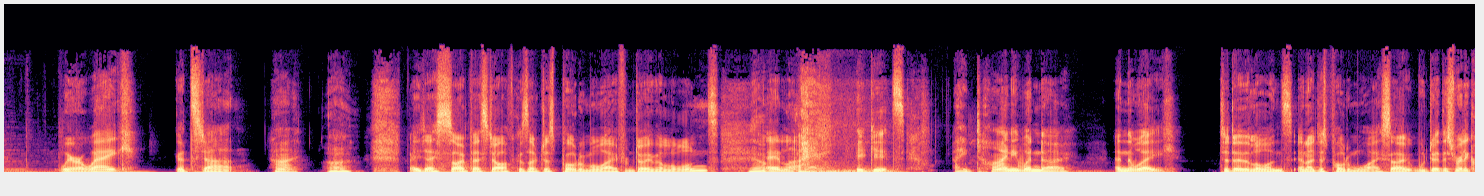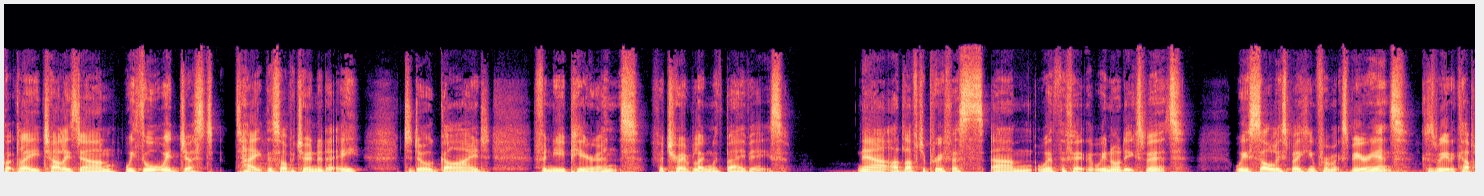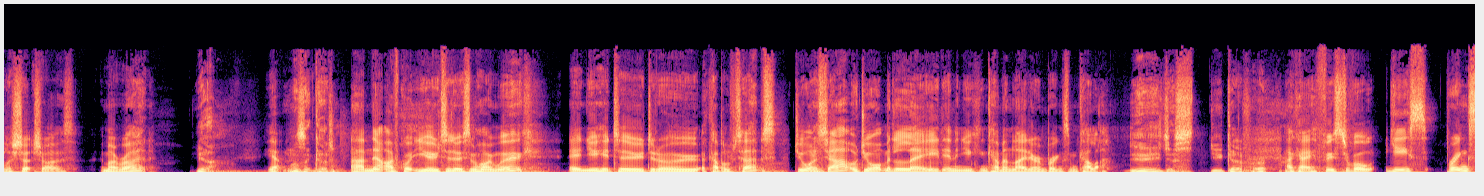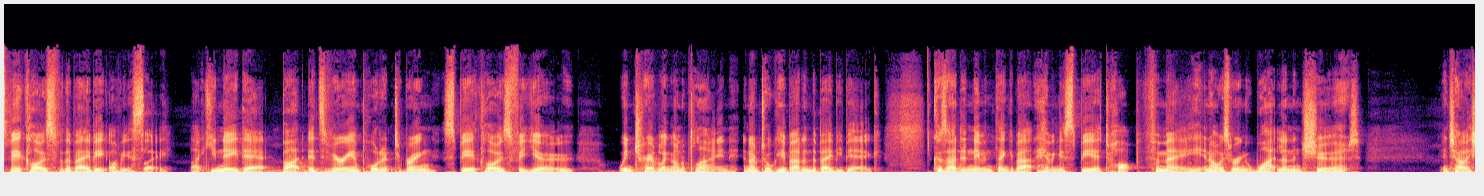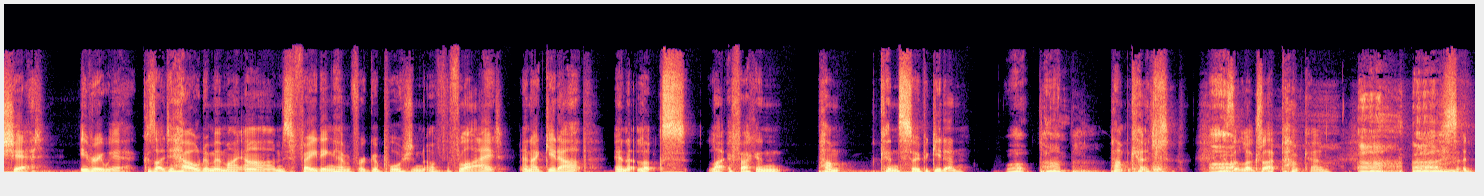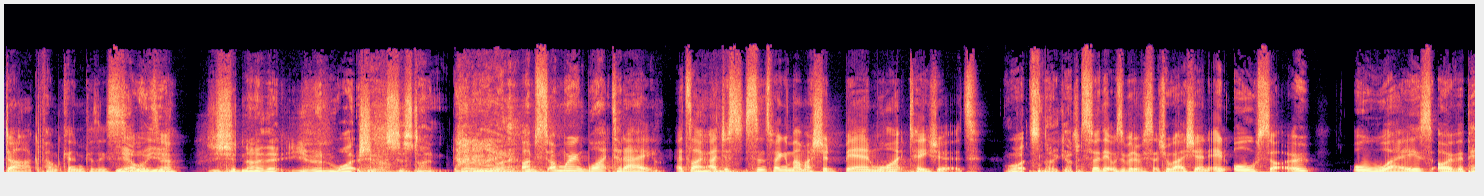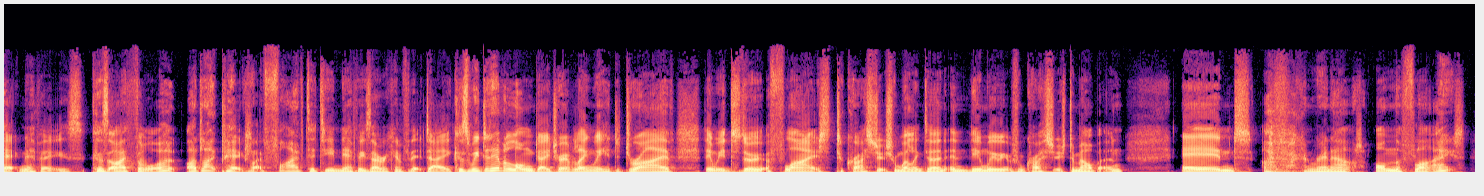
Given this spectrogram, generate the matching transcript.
We're awake. Good start. Hi. Hi. BJ's so pissed off because I've just pulled him away from doing the lawns. Yep. And like he gets a tiny window in the week to do the lawns and I just pulled him away. So we'll do this really quickly. Charlie's down. We thought we'd just take this opportunity to do a guide for new parents for traveling with babies. Now, I'd love to preface um, with the fact that we're not experts. We're solely speaking from experience because we had a couple of shit shows. Am I right? Yeah. Yeah. Wasn't good. Um, now I've got you to do some homework, and you had to do a couple of tips. Do you want to start, or do you want me to lead, and then you can come in later and bring some colour? Yeah, you just you go for it. Okay. First of all, yes, bring spare clothes for the baby. Obviously, like you need that, but it's very important to bring spare clothes for you when traveling on a plane, and I'm talking about in the baby bag, because I didn't even think about having a spare top for me, and I was wearing a white linen shirt, and Charlie shat everywhere because I held him in my arms, feeding him for a good portion of the flight. And I get up and it looks like a fucking pumpkin supergeddon. What pump? Pumpkin. Because Oh. it looks like pumpkin. Ah, Uh, um, a dark pumpkin because he's yeah. solid Well, you. You should know that you and white shirts just don't go anyway. I'm, s- I'm wearing white today. It's like I just, since being a mum, I should ban white t shirts. White's no good. So that was a bit of a situation. And also, always overpack nappies because I thought I'd like packed like five to 10 nappies, I reckon, for that day. Because we did have a long day traveling. We had to drive, then we had to do a flight to Christchurch from Wellington, and then we went from Christchurch to Melbourne. And I fucking ran out on the flight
